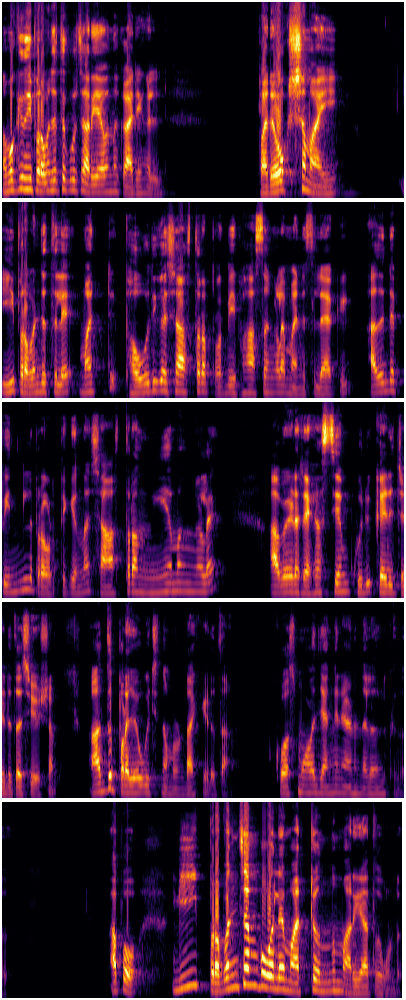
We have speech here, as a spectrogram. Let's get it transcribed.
നമുക്കിന്ന് ഈ പ്രപഞ്ചത്തെക്കുറിച്ച് അറിയാവുന്ന കാര്യങ്ങൾ പരോക്ഷമായി ഈ പ്രപഞ്ചത്തിലെ മറ്റ് ഭൗതികശാസ്ത്ര പ്രതിഭാസങ്ങളെ മനസ്സിലാക്കി അതിന്റെ പിന്നിൽ പ്രവർത്തിക്കുന്ന ശാസ്ത്ര നിയമങ്ങളെ അവയുടെ രഹസ്യം കുരുക്കഴിച്ചെടുത്ത ശേഷം അത് പ്രയോഗിച്ച് നമ്മൾ ഉണ്ടാക്കിയെടുത്താണ്. കോസ്മോളജി അങ്ങനെയാണ് നിലനിൽക്കുന്നത്. അപ്പോൾ ഈ പ്രപഞ്ചം പോലെ മറ്റൊന്നും അറിയാത്തതുകൊണ്ട്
